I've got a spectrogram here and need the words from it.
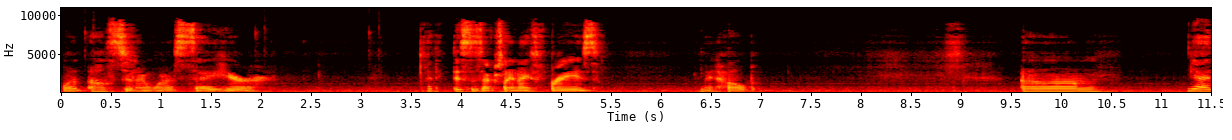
what else did I want to say here? I think this is actually a nice phrase. It Might help. Um, yeah,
